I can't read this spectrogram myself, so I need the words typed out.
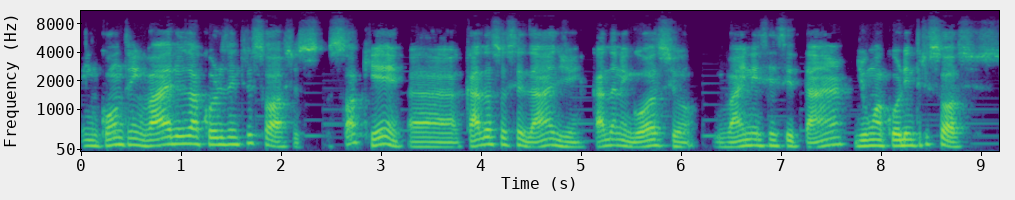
encontra em vários acordos entre sócios. Só que uh, cada sociedade, cada negócio vai necessitar de um acordo entre sócios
